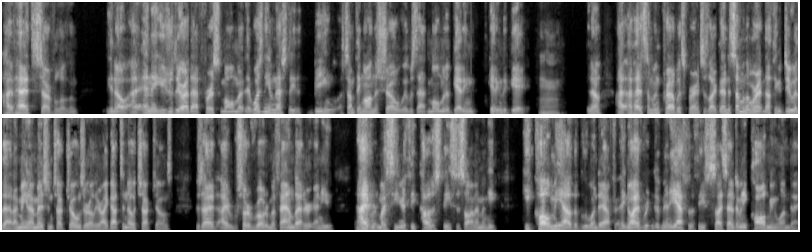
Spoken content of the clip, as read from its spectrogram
I've had several of them, you know, and they usually are that first moment. It wasn't even necessarily being something on the show. It was that moment of getting getting the gig. Mhm. You know, I, I've had some incredible experiences like that, and some of them were had nothing to do with that. I mean, I mentioned Chuck Jones earlier. I got to know Chuck Jones because I had, I sort of wrote him a fan letter, and he I had written my senior the- college thesis on him, and he he called me out of the blue one day after. You know, I had written to him, and he asked for the thesis. I sent him. He called me one day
